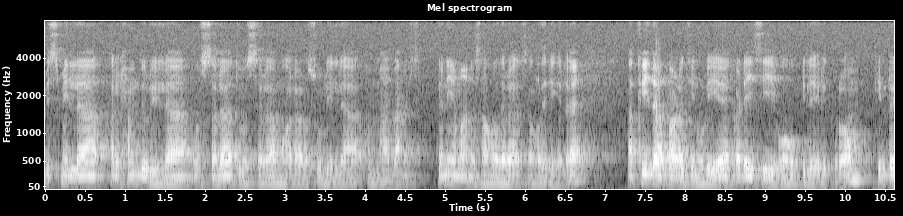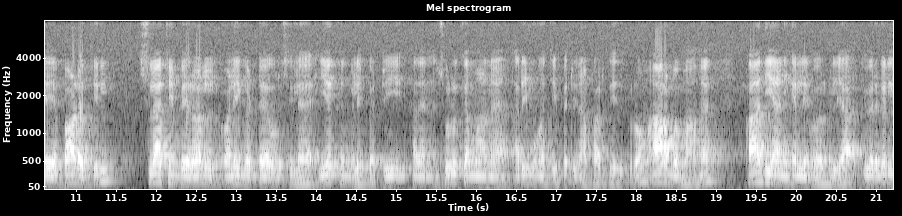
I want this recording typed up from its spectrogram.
பிஸ்மில்லா அல்ஹம்துலில்லா வஸ்ஸலாத்து வசலாம் அலா ரசூலில்லா அம்மா பாஸ் கண்ணியமான சகோதர சகோதரிகளை அக்கீதா பாடத்தினுடைய கடைசி வகுப்பில் இருக்கிறோம். இன்றைய பாடத்தில் இஸ்லாத்தின் பெயரால் வழிகட்ட ஒரு சில இயக்கங்களை பற்றி அதன் சுருக்கமான அறிமுகத்தை பற்றி நாம் பார்க்க இருக்கிறோம். ஆரம்பமாக காதியானிகள் என்பவர்கள் யார்? இவர்கள்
